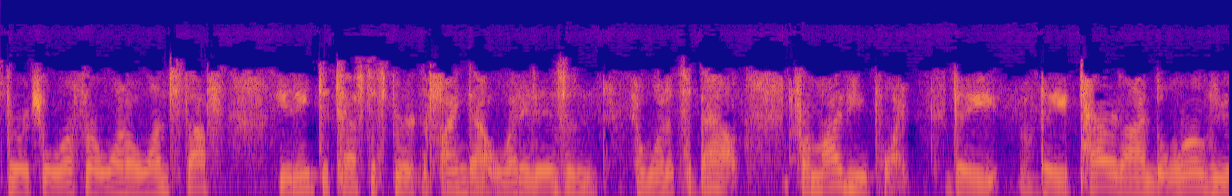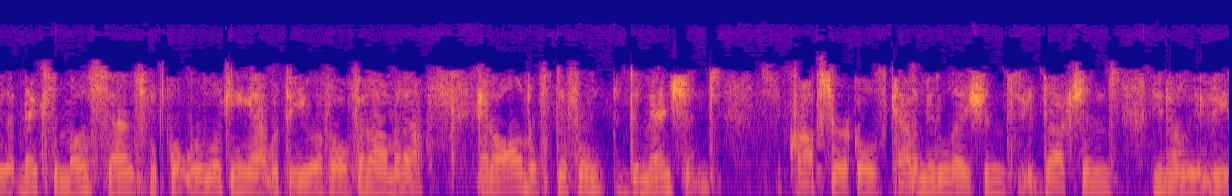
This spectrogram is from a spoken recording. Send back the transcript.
spiritual warfare 101 stuff. You need to test the spirit to find out what it is and, and what it's about. From my viewpoint, the the paradigm, the worldview that makes the most sense with what we're looking at with the UFO phenomena and all of its different dimensions crop circles, cattle mutilations, the abductions, you know, the, the,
